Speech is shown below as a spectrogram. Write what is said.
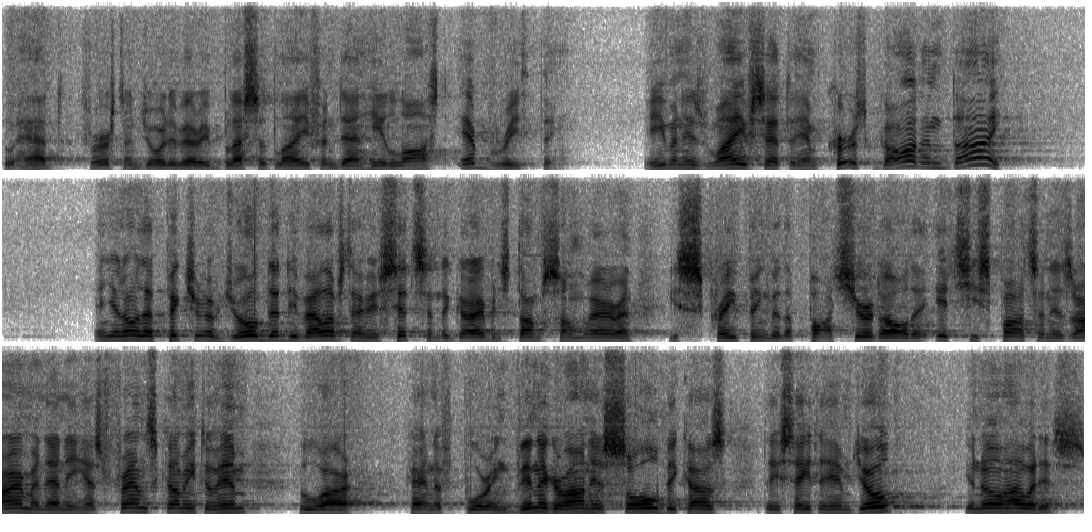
who had first enjoyed a very blessed life, and then he lost everything. Even his wife said to him, Curse God and die. And you know that picture of Job that develops there? He sits in the garbage dump somewhere and he's scraping with a potsherd all the itchy spots on his arm, and then he has friends coming to him who are kind of pouring vinegar on his soul because they say to him, Job, you know how it is.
